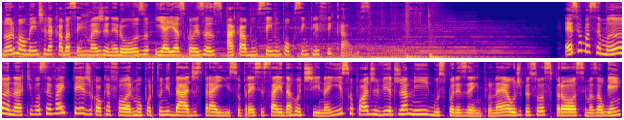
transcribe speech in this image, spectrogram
normalmente ele acaba sendo mais generoso e aí as coisas acabam acabam sendo um pouco simplificadas. Essa é uma semana que você vai ter, de qualquer forma, oportunidades para isso, para esse sair da rotina. E isso pode vir de amigos, por exemplo, né? Ou de pessoas próximas. Alguém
